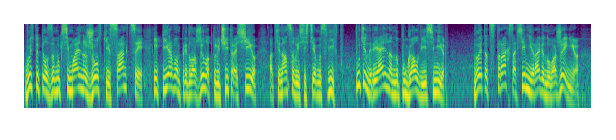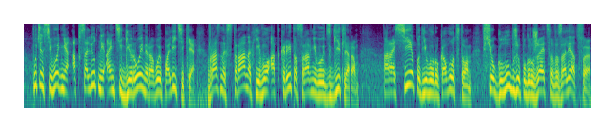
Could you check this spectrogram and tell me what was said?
выступил за максимально жесткие санкции и первым предложил отключить Россию от финансовой системы SWIFT. Путин реально напугал весь мир. Но этот страх совсем не равен уважению. Путин сегодня абсолютный антигерой мировой политики. В разных странах его открыто сравнивают с Гитлером. А Россия под его руководством все глубже погружается в изоляцию.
